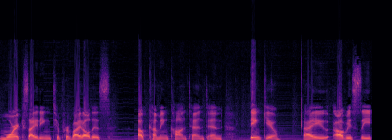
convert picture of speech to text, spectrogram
more exciting to provide all this upcoming content. And thank you. I obviously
